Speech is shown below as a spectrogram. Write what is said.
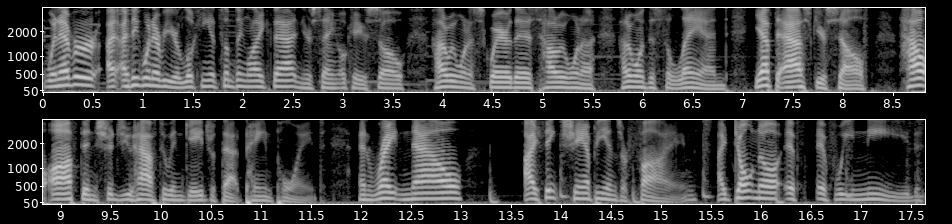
whenever I, I, think whenever you're looking at something like that and you're saying, okay, so how do we want to square this? How do we want to how do we want this to land? You have to ask yourself, how often should you have to engage with that pain point? And right now, I think champions are fine. I don't know if if we need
